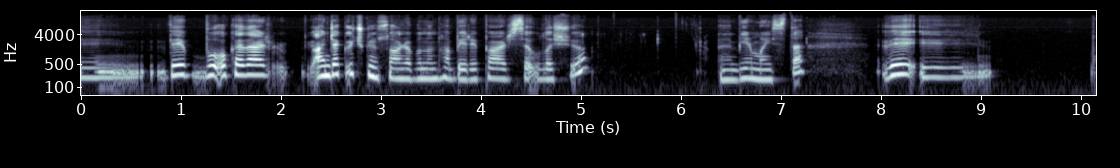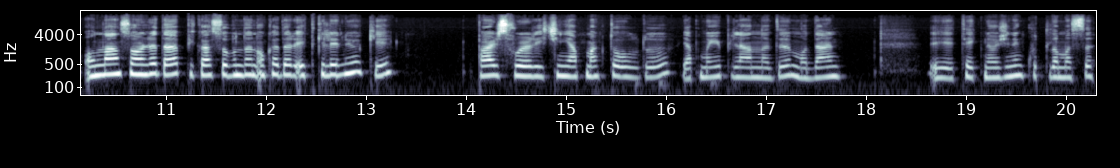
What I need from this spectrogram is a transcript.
E, ve bu o kadar ancak üç gün sonra bunun haberi Paris'e ulaşıyor. E, 1 Mayıs'ta. Ve e, ondan sonra da Picasso bundan o kadar etkileniyor ki Paris Fuarı için yapmakta olduğu, yapmayı planladığı modern e, teknolojinin kutlaması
